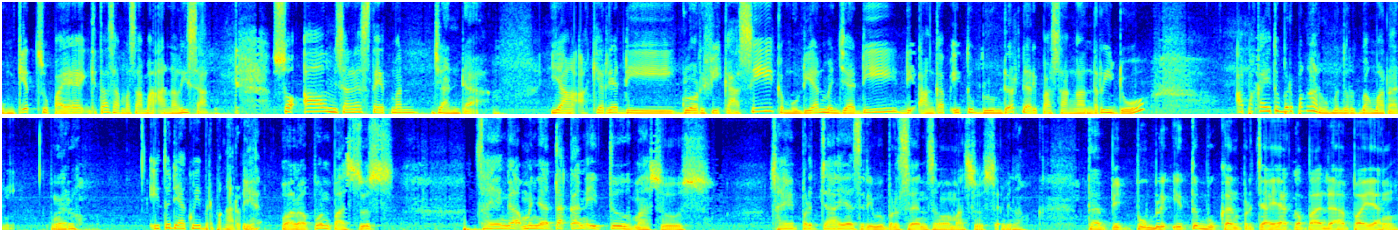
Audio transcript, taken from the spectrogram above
ungkit supaya kita sama-sama analisa. Soal misalnya statement janda yang akhirnya diglorifikasi kemudian menjadi dianggap itu blunder dari pasangan Rido. Apakah itu berpengaruh menurut Bang Mardani? Pengaruh. Itu diakui berpengaruh ya? Ya, walaupun Pasus saya nggak menyatakan itu, Masus. Saya percaya 1000% sama Masus, saya bilang. Tapi publik itu bukan percaya kepada apa yang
